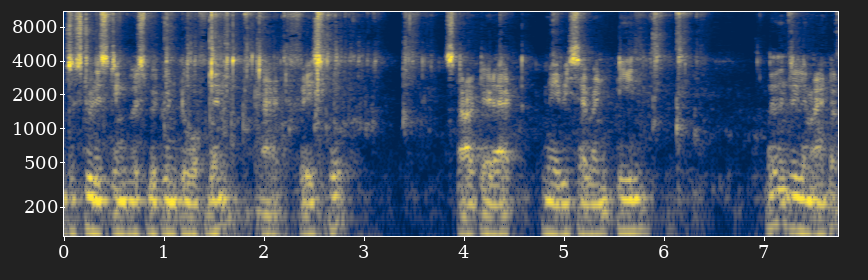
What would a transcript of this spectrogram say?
Just to distinguish between two of them at Facebook started at maybe 17 doesn't really matter.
